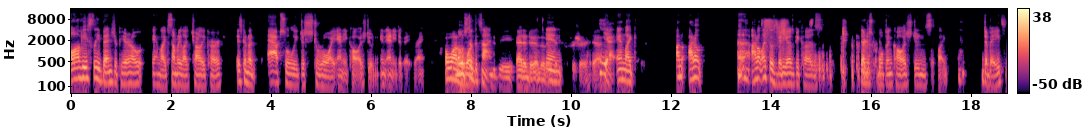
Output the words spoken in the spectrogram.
obviously Ben Shapiro and like somebody like Charlie Kirk is gonna absolutely destroy any college student in any debate, right? a lot most of, of the the time. to be edited into the And- video for sure yeah Yeah, and like, I'm I don't I don't like those videos because they're just whooping college students like debates.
